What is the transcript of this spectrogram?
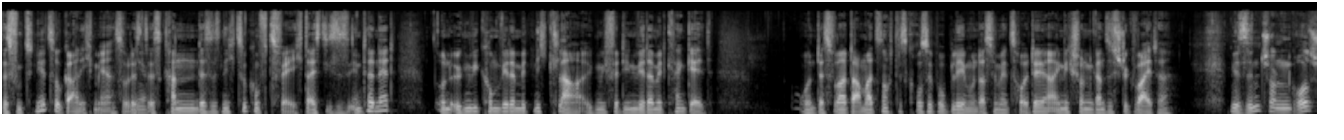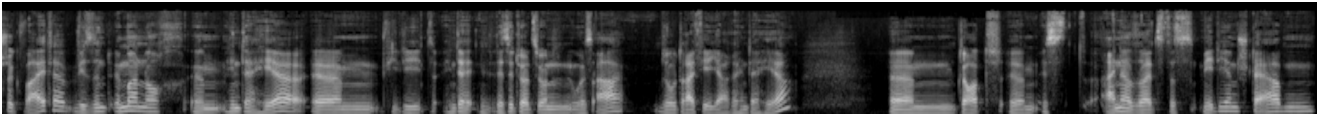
das funktioniert so gar nicht mehr. So, das, ja. das kann, das ist nicht zukunftsfähig. Da ist dieses Internet und irgendwie kommen wir damit nicht klar. Irgendwie verdienen wir damit kein Geld. Und das war damals noch das große Problem. Und da sind wir jetzt heute eigentlich schon ein ganzes Stück weiter. Wir sind schon ein großes Stück weiter. Wir sind immer noch ähm, hinterher, ähm, wie die hinter der Situation in den USA, so drei, vier Jahre hinterher. Ähm, dort ähm, ist einerseits das Mediensterben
